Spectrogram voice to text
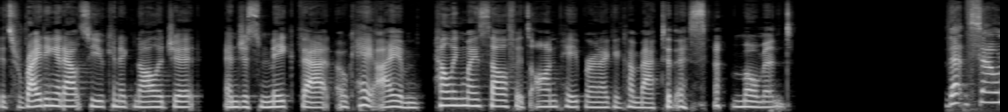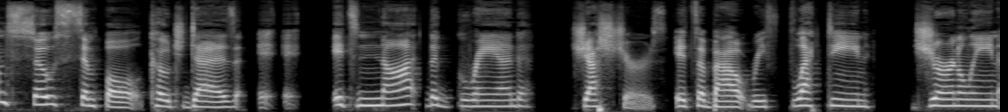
it's writing it out so you can acknowledge it and just make that, okay, I am telling myself it's on paper and I can come back to this moment. That sounds so simple, Coach Des. it's not the grand gestures, it's about reflecting, journaling,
